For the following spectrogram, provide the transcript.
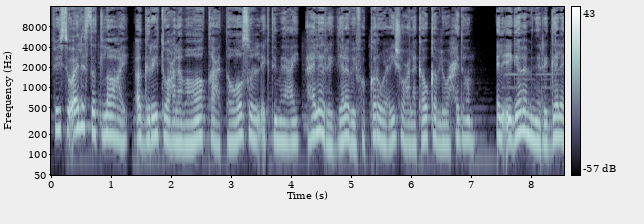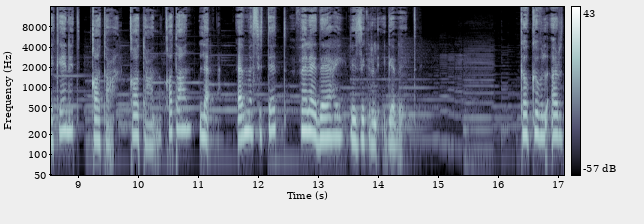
في سؤال استطلاعي أجريته على مواقع التواصل الاجتماعي. هل الرجالة بيفكروا يعيشوا على كوكب لوحدهم؟ الإجابة من الرجالة كانت قطعا قطعا قطعا لا. أما الستات فلا داعي لذكر الإجابات. كوكب الأرض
